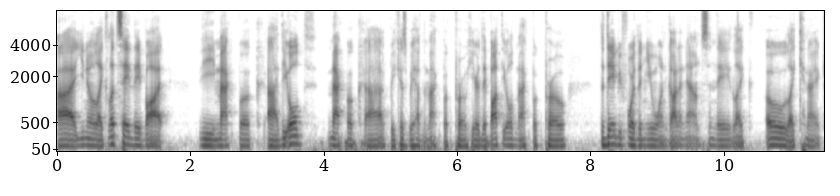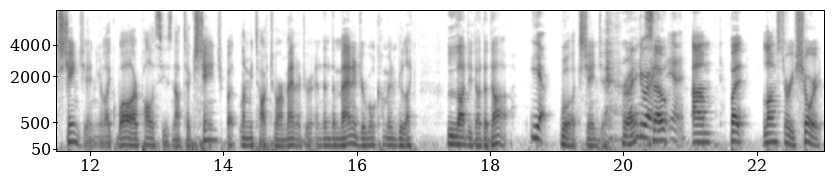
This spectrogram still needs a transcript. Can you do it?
uh, you know, like let's say they bought the MacBook, uh, the old MacBook, uh, because we have the MacBook Pro here. They bought the old MacBook Pro the day before the new one got announced, and they like, oh, like, can I exchange it? And you're like, well, our policy is not to exchange, but let me talk to our manager, and then the manager will come in and be like, la di da da da, Yeah. we'll exchange it, right? Right, so, yeah. um, but long story short.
